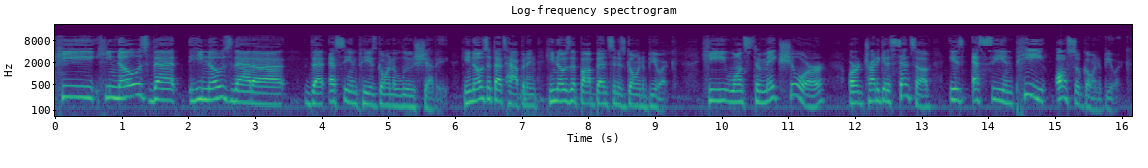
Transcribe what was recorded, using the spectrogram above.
He he knows that he knows that uh, that SC&P is going to lose Chevy. He knows that that's happening. He knows that Bob Benson is going to Buick. He wants to make sure or try to get a sense of is SC&P also going to Buick.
